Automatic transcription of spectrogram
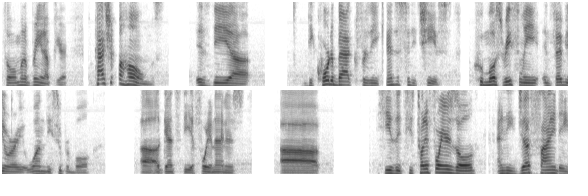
so I'm gonna bring it up here. Patrick Mahomes is the uh, the quarterback for the Kansas City Chiefs, who most recently in February won the Super Bowl uh, against the 49ers. Uh, he's a, he's 24 years old and he just signed a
